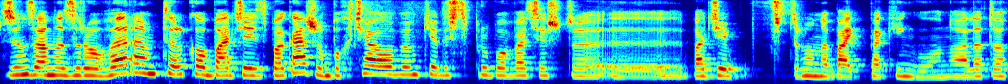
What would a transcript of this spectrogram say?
związane z rowerem, tylko bardziej z bagażem, bo chciałabym kiedyś spróbować jeszcze y, bardziej w stronę bikepackingu, no ale to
